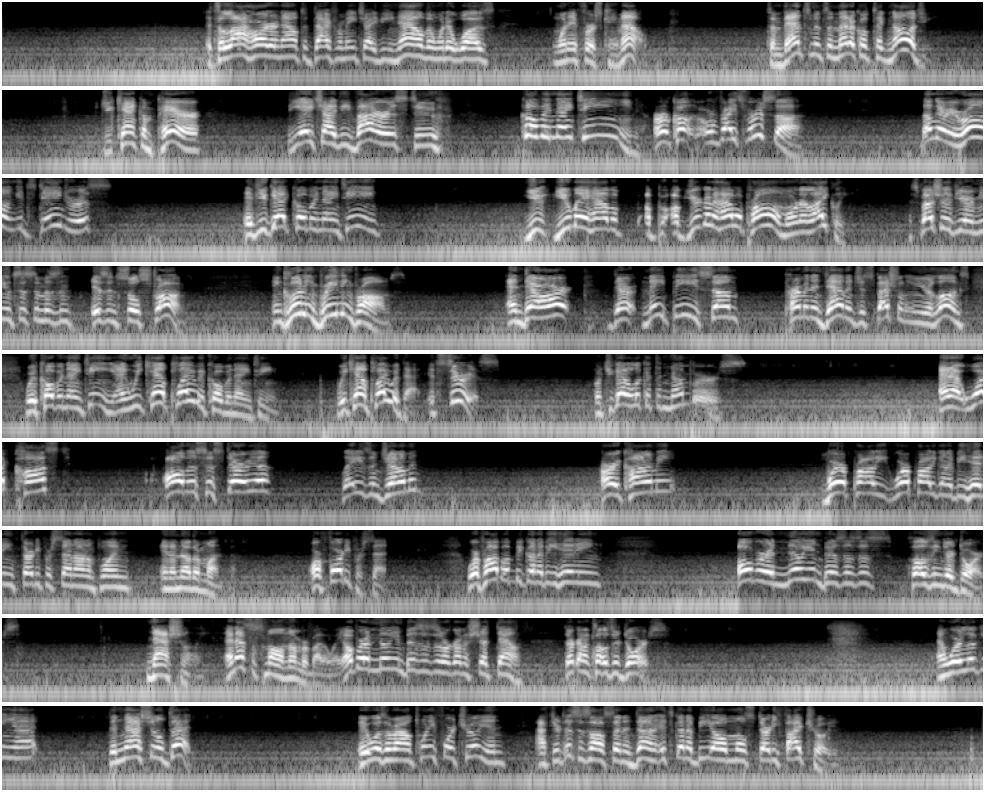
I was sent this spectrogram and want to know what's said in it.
It's a lot harder now to die from HIV now than what it was when it first came out. It's advancements in medical technology. But you can't compare the HIV virus to COVID 19 or, or vice versa. Don't get me wrong, it's dangerous. If you get COVID 19, you, you may have a, a, a you're going to have a problem more than likely, especially if your immune system isn't, isn't so strong, including breathing problems. And there are, there may be some permanent damage, especially in your lungs with COVID 19. And we can't play with COVID 19. We can't play with that. It's serious. But you got to look at the numbers. And at what cost? All this hysteria, ladies and gentlemen, our economy, we're probably we're probably going to be hitting 30% unemployment in another month or 40%. We're probably going to be hitting over a million businesses closing their doors nationally. And that's a small number, by the way. Over a million businesses are going to shut down, they're going to close their doors. And we're looking at the national debt. It was around 24 trillion. After this is all said and done, it's going to be almost 35 trillion.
